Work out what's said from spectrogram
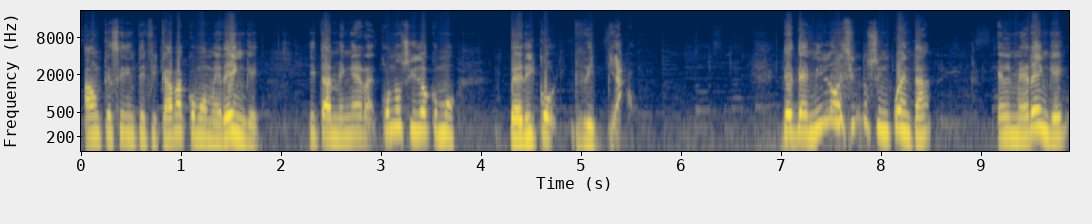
aunque se identificaba como merengue y también era conocido como Perico Ripiao. Desde 1950, el merengue,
